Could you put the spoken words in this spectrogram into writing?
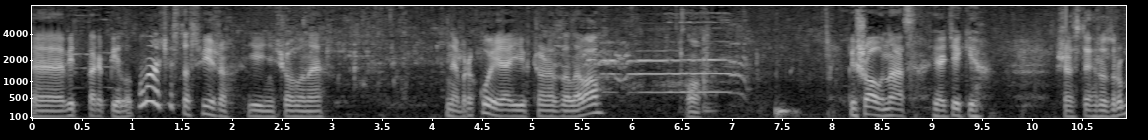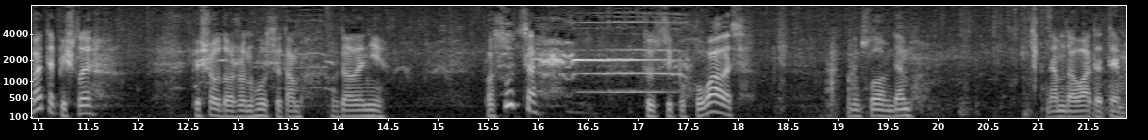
Е, від перепілок. Вона чисто свіжа, їй нічого не, не бракує, я її вчора заливав. О. Пішов у нас, я тільки ще встиг розробити, пішли. Пішов до жонгуси там вдалині пасуться. Тут всі поховались. Одним словом, йдемо йдем давати тим.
